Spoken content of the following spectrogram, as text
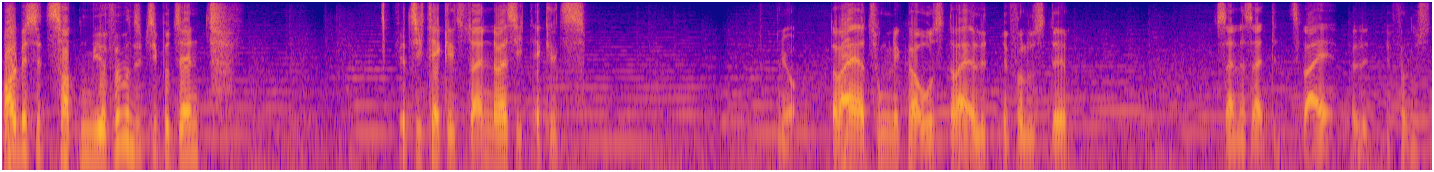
Ballbesitz hatten wir 75%, 40 Tackles zu 31 Tackles. Ja, drei erzwungene Chaos, drei erlittene Verluste. Seiner Seite zwei erlittene Verluste.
